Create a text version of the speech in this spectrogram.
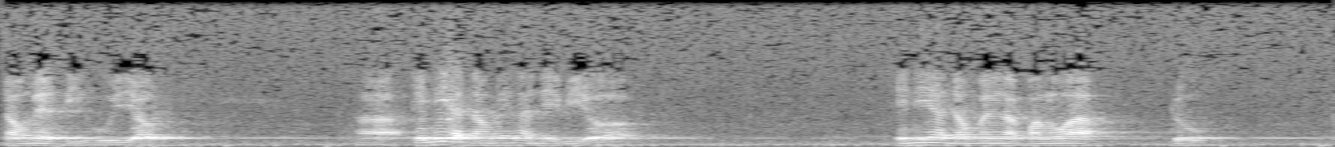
။တောင်မဲ့ဒီကိုရောက်အာအိန္ဒိယတောင်ပိုင်းကနေပြီးတော့အိန္ဒိယတောင်ပိုင်းကပန်လောကတို့က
